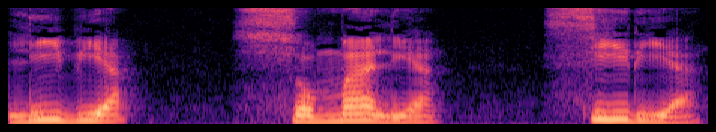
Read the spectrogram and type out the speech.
Libia, Somalia, Siria,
